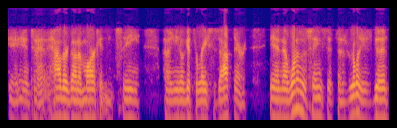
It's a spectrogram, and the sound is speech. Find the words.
into how they're going to market and see. Uh, you know, get the races out there. And uh, one of the things that is really is good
